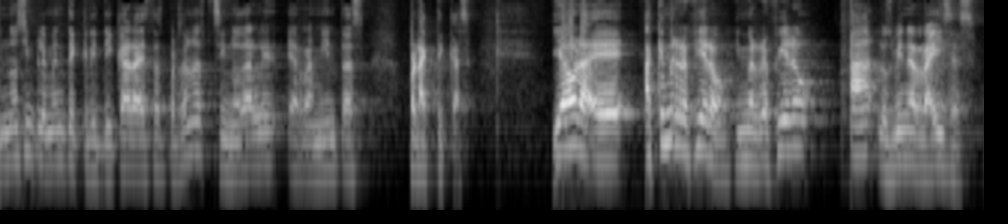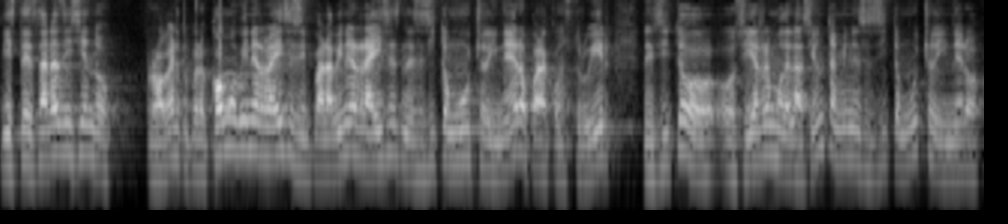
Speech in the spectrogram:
no simplemente criticar a estas personas, sino darle herramientas prácticas. Y ahora, eh, ¿a qué me refiero? Y me refiero a los bienes raíces. Y te estarás diciendo, Roberto, pero ¿cómo bienes raíces? Y para bienes raíces necesito mucho dinero para construir, necesito, o, si es remodelación, también necesito mucho dinero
